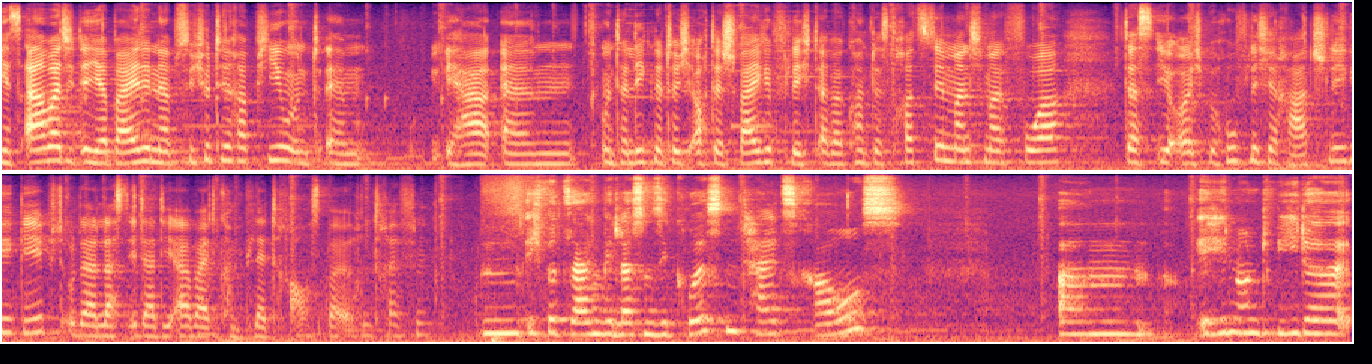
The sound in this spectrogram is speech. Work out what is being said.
Jetzt arbeitet ihr ja beide in der Psychotherapie und ähm, ja, ähm, unterliegt natürlich auch der Schweigepflicht, aber kommt es trotzdem manchmal vor, dass ihr euch berufliche Ratschläge gebt oder lasst ihr da die Arbeit komplett raus bei euren Treffen? Hm, ich würde sagen, wir lassen sie größtenteils raus. Ähm, hin und wieder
